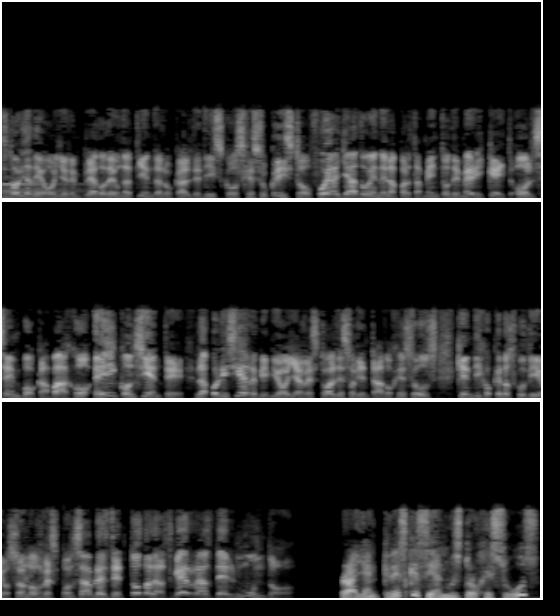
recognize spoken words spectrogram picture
historia de hoy, el empleado de una tienda local de discos, Jesucristo, fue hallado en el apartamento de Mary Kate Olsen boca abajo e inconsciente. La policía revivió y arrestó al desorientado Jesús, quien dijo que los judíos son los responsables de todas las guerras del mundo. Ryan, ¿crees que sea nuestro Jesús?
